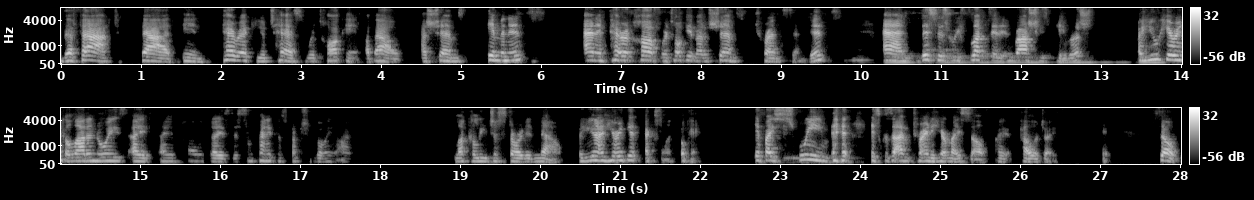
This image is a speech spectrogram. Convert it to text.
the fact that in Perek Yotes we're talking about Hashem's immanence and in Parakhov, we're talking about Hashem's transcendence. And this is reflected in Rashi's Pirush. Are you hearing a lot of noise? I, I apologize. There's some kind of construction going on. Luckily, just started now. Are you not hearing it? Excellent. Okay. If I scream, it's because I'm trying to hear myself. I apologize. Okay. So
